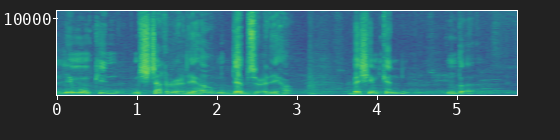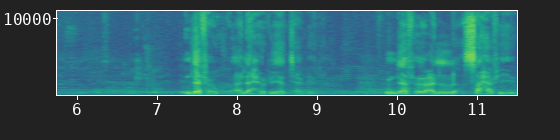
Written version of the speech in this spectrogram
اللي ممكن نشتغلوا عليها وندابزوا عليها باش يمكن ندافعوا على حرية التعبير وندافعوا على الصحفيين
